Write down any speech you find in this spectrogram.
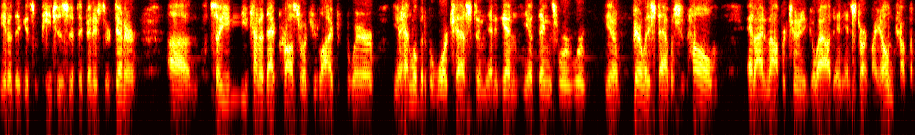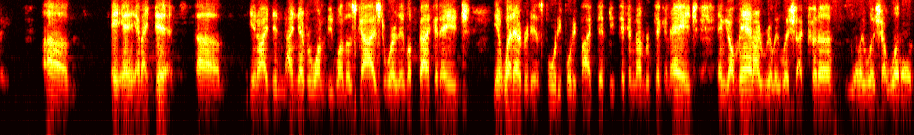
you know, they get some peaches if they finish their dinner. Um, so you, you kind of that crossroads your life where, you know, had a little bit of a war chest and, and again, you know, things were, were, you know, fairly established at home and I had an opportunity to go out and, and start my own company. Um, and, and I did. Um, you know, I didn't, I never want to be one of those guys to where they look back at age, you know, whatever it is, 40, 45, 50, pick a number, pick an age, and go, man, I really wish I could have, really wish I would have.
